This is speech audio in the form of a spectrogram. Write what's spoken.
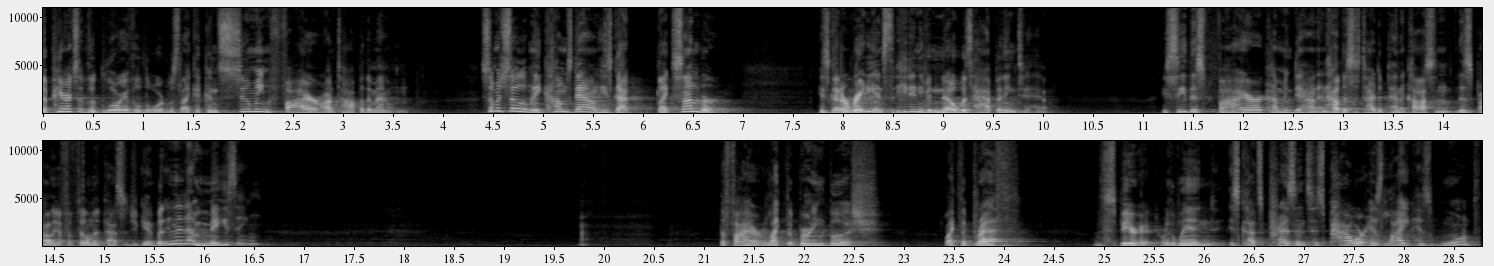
the appearance of the glory of the Lord was like a consuming fire on top of the mountain. So much so that when he comes down, he's got like sunburn. He's got a radiance that he didn't even know was happening to him. You see this fire coming down and how this is tied to Pentecost? And this is probably a fulfillment passage again, but isn't it amazing? The fire, like the burning bush, like the breath, the spirit, or the wind, is God's presence, His power, His light, His warmth.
